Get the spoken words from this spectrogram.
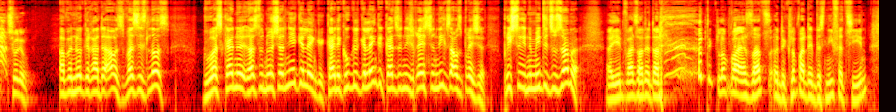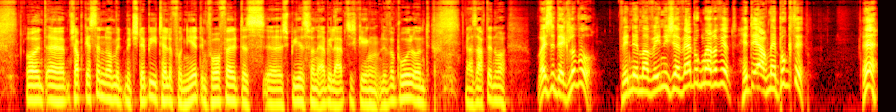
Entschuldigung, aber nur geradeaus. Was ist los? Du hast keine, hast du nur Scharniergelenke, keine Kugelgelenke, kannst du nicht rechts und links ausbrechen. Brichst du in der Mitte zusammen. Ja, jedenfalls hat er dann der Klopp war Ersatz und der Klopp hat ihm das nie verziehen. Und äh, ich habe gestern noch mit, mit Steppi telefoniert im Vorfeld des äh, Spiels von RB Leipzig gegen Liverpool und da sagt er nur, weißt du, der Kloppo, wenn der mal weniger Werbung machen wird, hätte er auch mehr Punkte. Hä?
